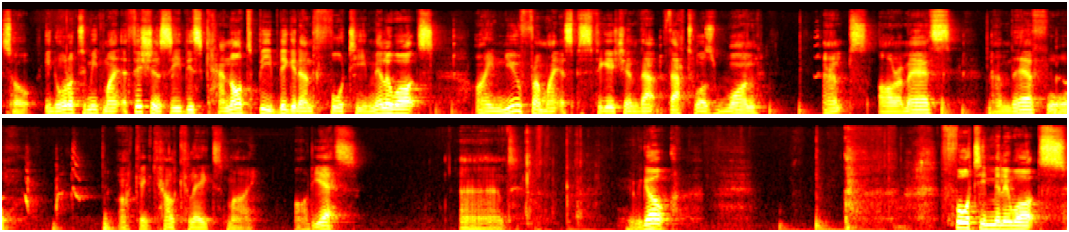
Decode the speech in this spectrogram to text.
so in order to meet my efficiency, this cannot be bigger than 40 milliwatts. I knew from my specification that that was 1 amps RMS, and therefore I can calculate my RDS. And here we go. 40 milliwatts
